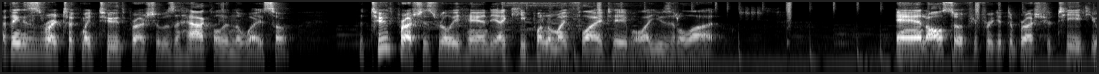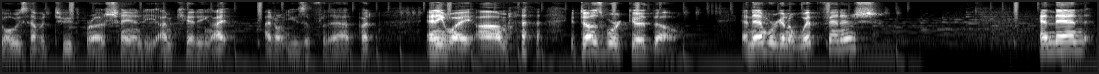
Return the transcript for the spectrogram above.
I think this is where I took my toothbrush. It was a hackle in the way. So the toothbrush is really handy. I keep one on my fly table. I use it a lot. And also, if you forget to brush your teeth, you always have a toothbrush handy. I'm kidding. I, I don't use it for that. But anyway, um, it does work good though. And then we're gonna whip finish. And then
